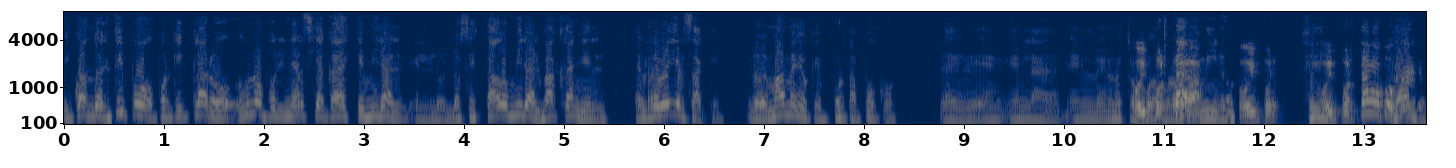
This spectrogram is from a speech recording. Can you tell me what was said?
Y cuando el tipo, porque claro, uno por inercia cada vez que mira el- el- los estados, mira el backhand y el, el revés y el saque. Lo demás medio que importa poco eh, en, en la, en, en nuestro o juego, importaba, a mí, ¿no? o, Sí. o importaba poco. Claro.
